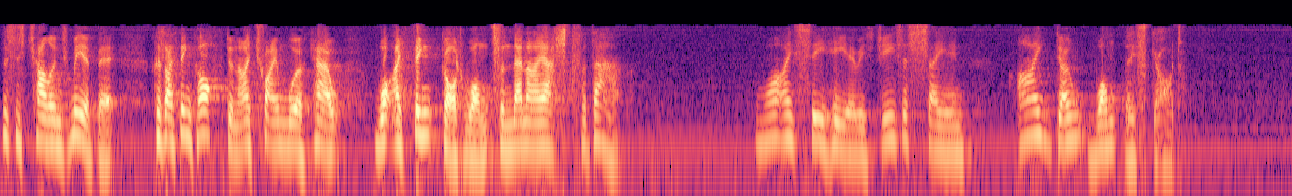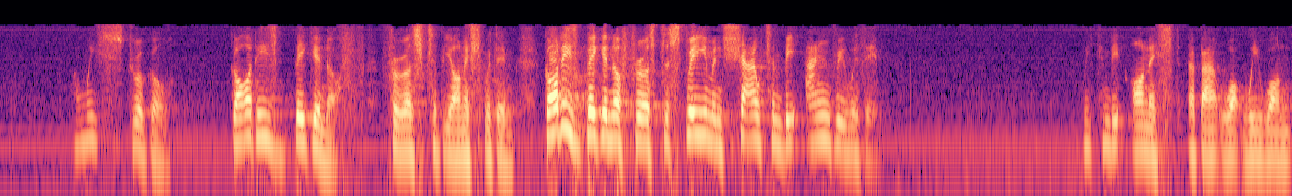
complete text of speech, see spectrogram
This has challenged me a bit because I think often I try and work out what I think God wants and then I ask for that. And what I see here is Jesus saying, I don't want this, God. When we struggle, God is big enough for us to be honest with Him. God is big enough for us to scream and shout and be angry with Him. We can be honest about what we want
